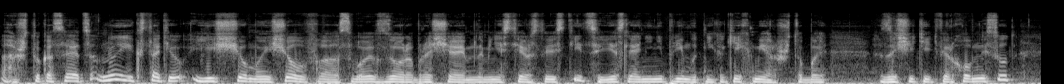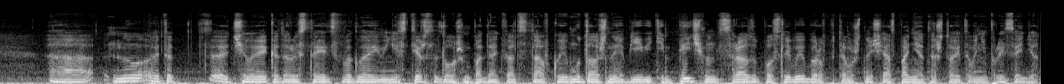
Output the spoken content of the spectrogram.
А что касается... Ну и, кстати, еще мы еще в э, свой взор обращаем на Министерство юстиции, если они не примут никаких мер, чтобы защитить Верховный суд, а, ну, этот э, человек, который стоит во главе министерства, должен подать в отставку. Ему должны объявить импичмент сразу после выборов, потому что ну, сейчас понятно, что этого не произойдет.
